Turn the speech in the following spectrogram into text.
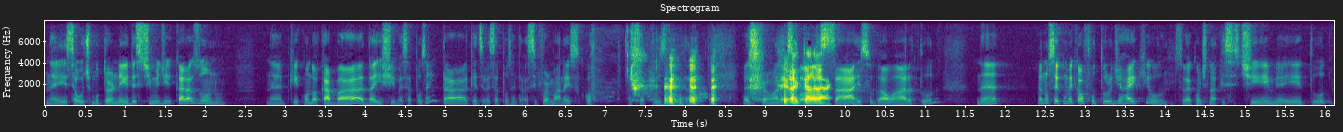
né? Esse é o último torneio desse time de Karazuno, né? Porque quando acabar, Daichi vai se aposentar, quer dizer, vai se aposentar, vai se formar na escola, vai se aposentar, vai se formar na escola, Sarri, Sugawara, tudo, né? Eu não sei como é que é o futuro de Haikyuu. Você vai continuar com esse time aí tudo,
